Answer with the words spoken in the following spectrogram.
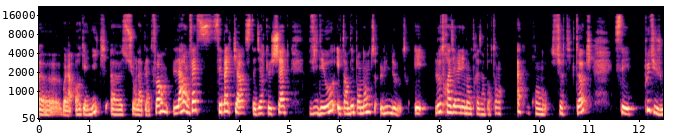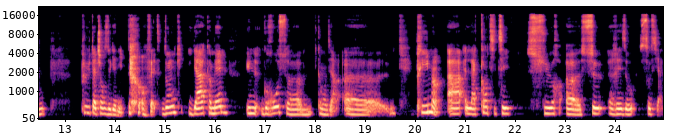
euh, voilà, organique euh, sur la plateforme. Là, en fait, c'est pas le cas. C'est-à-dire que chaque vidéo est indépendante l'une de l'autre. Et le troisième élément très important à comprendre sur TikTok, c'est plus tu joues, plus tu as de chances de gagner, en fait. Donc, il y a quand même une grosse, euh, comment dire, prime à la quantité sur ce réseau social.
